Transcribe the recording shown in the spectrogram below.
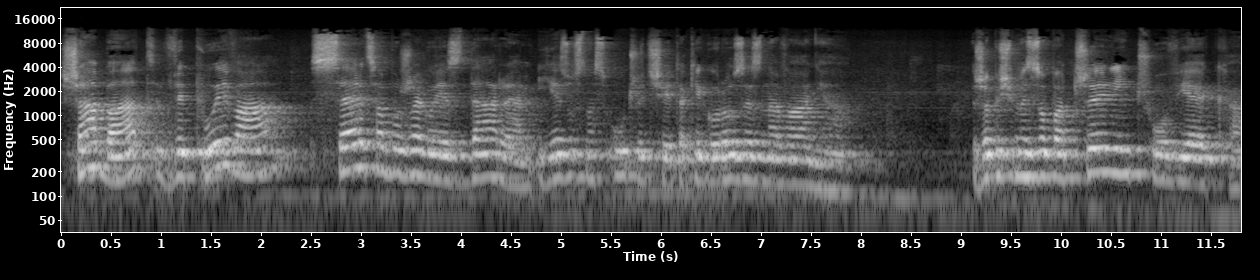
Szabat wypływa z serca Bożego, jest darem i Jezus nas uczy dzisiaj takiego rozeznawania, żebyśmy zobaczyli człowieka.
